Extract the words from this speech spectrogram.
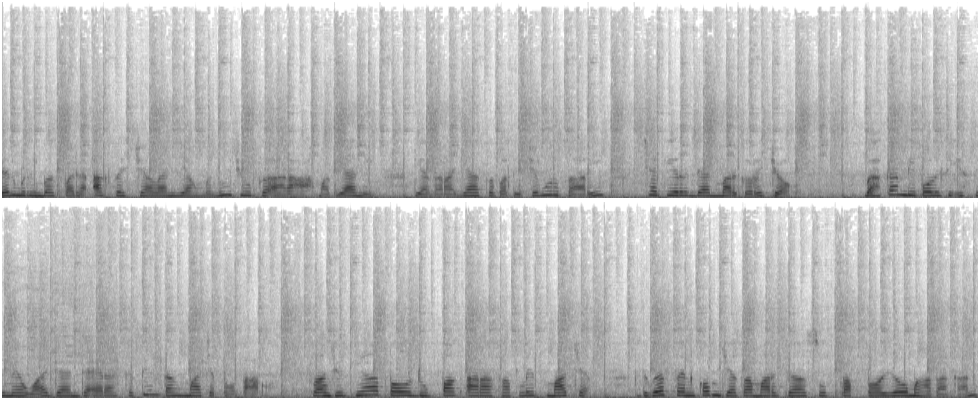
dan berimbas pada akses jalan yang menuju ke arah Ahmad Yani, di antaranya seperti Cemuru Sari, Cakir, dan Margorejo. Bahkan di Polisi Istimewa dan daerah Ketintang macet total. Selanjutnya, tol Dupak arah satelit macet. Petugas Senkom Jasa Marga Supraptoyo mengatakan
